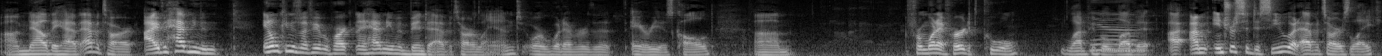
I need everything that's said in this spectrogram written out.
um, now they have Avatar. I haven't even Animal Kingdom is my favorite park, and I haven't even been to Avatar Land or whatever the area is called. Um, from what I've heard, it's cool. A lot of people Yeah. love it. I, I'm interested to see what Avatar is like.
